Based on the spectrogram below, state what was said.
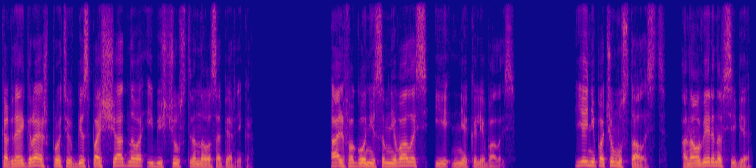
когда играешь против беспощадного и бесчувственного соперника. Альфа-Го не сомневалась и не колебалась. Ей нипочем усталость, она уверена в себе.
